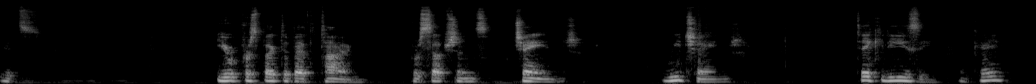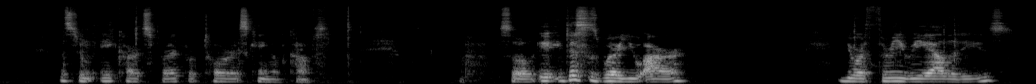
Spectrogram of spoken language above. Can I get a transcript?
It's your perspective at the time. Perceptions change. We change. Take it easy, okay? Let's do an eight card spread for Taurus, King of Cups. So it, this is where you are. Your three realities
